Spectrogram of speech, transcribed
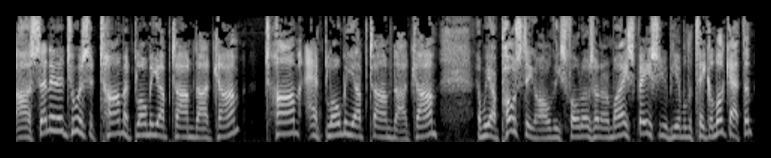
Uh, send it in to us at tom at blowmeuptom.com tom at blowmeuptom.com. And we are posting all of these photos on our MySpace. You'll be able to take a look at them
